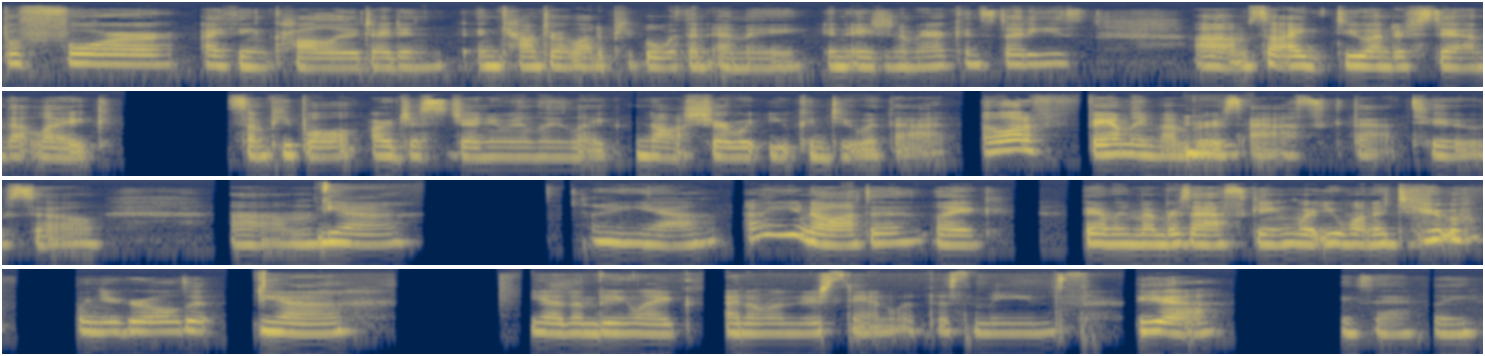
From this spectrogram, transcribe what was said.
before I think college I didn't encounter a lot of people with an MA in Asian American studies. Um, so I do understand that like some people are just genuinely like not sure what you can do with that. A lot of family members ask that too. So um Yeah. I mean, yeah. I mean, you know, to like family members asking what you want to do when you grow older. Yeah. Yeah, them being like, I don't understand what this means. Yeah, exactly.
